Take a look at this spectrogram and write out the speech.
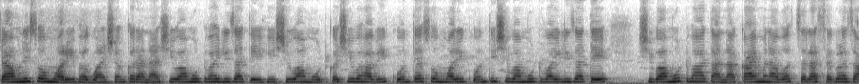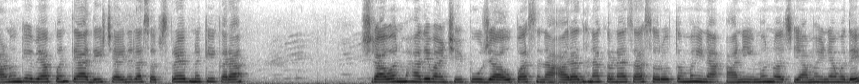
श्रावणी सोमवारी भगवान शंकरांना शिवामूठ वाहिली जाते. ही शिवामूठ कशी व्हावी? कोणत्या सोमवारी कोणती शिवामूठ वाहिली जाते? शिवामूठ वाहताना काय म्हणावं? चला सगळं जाणून घेऊया पण त्याआधी चॅनलला सबस्क्राईब नक्की करा. श्रावण महादेवांची पूजा उपासना आराधना करण्याचा सर्वोत्तम महिना आणि म्हणूनच या महिन्यामध्ये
